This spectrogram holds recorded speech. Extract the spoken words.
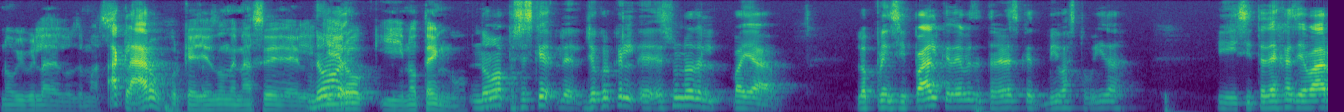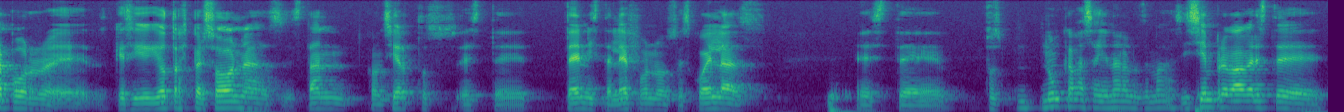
no vivir la de los demás. Ah, claro. Porque ahí es donde nace el quiero y no tengo. No, pues es que yo creo que es uno del, vaya, lo principal que debes de tener es que vivas tu vida. Y si te dejas llevar por eh, que si otras personas están con ciertos este, tenis, teléfonos, escuelas, este, pues nunca vas a llenar a los demás. Y siempre va a haber este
